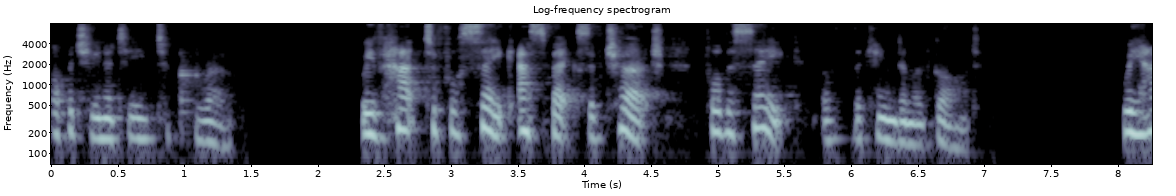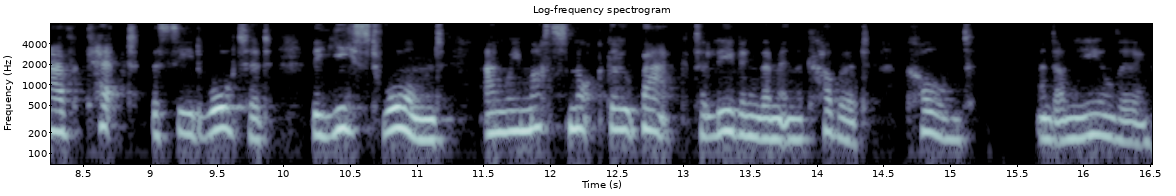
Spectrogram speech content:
opportunity to grow. We've had to forsake aspects of church for the sake of the kingdom of God. We have kept the seed watered, the yeast warmed, and we must not go back to leaving them in the cupboard, cold and unyielding.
